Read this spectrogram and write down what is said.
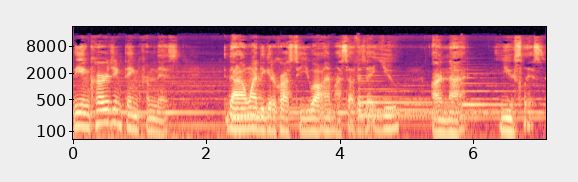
the encouraging thing from this that I wanted to get across to you all and myself is that you are not useless.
